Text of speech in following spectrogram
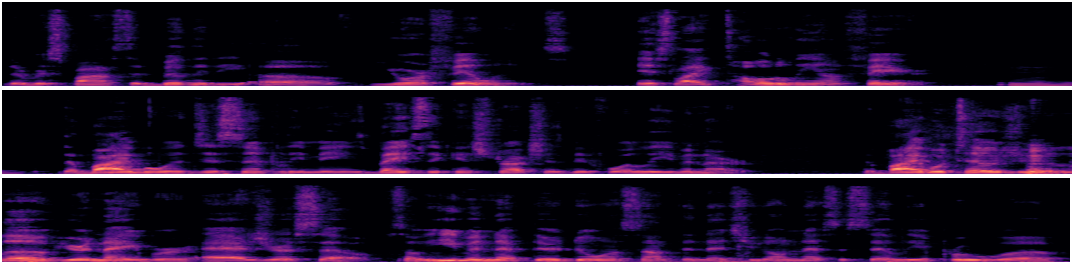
the responsibility of your feelings. It's like totally unfair. Mm-hmm. The Bible it just simply means basic instructions before leaving earth. The Bible tells you to love your neighbor as yourself. So mm-hmm. even if they're doing something that you don't necessarily approve of,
